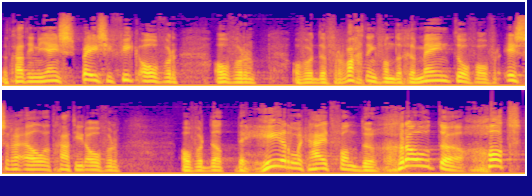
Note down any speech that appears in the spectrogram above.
Het gaat hier niet eens specifiek over, over, over de verwachting van de gemeente of over Israël. Het gaat hier over, over dat de heerlijkheid van de grote God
